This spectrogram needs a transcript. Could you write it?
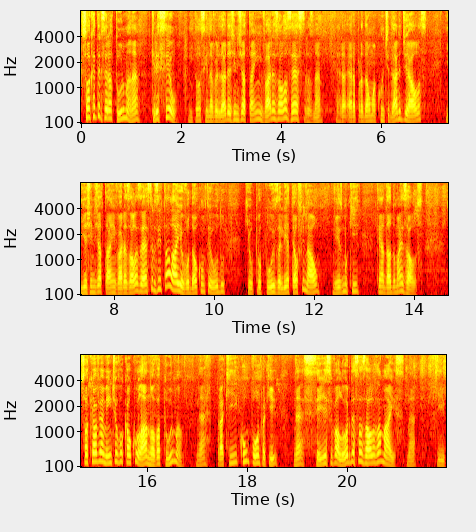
Só que a terceira turma né, cresceu. Então, assim, na verdade a gente já está em várias aulas extras, né? Era para dar uma quantidade de aulas e a gente já está em várias aulas extras e está lá. E eu vou dar o conteúdo que eu propus ali até o final, mesmo que tenha dado mais aulas. Só que, obviamente, eu vou calcular a nova turma né, para que compõe, para que né, seja esse valor dessas aulas a mais. Né? Que,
